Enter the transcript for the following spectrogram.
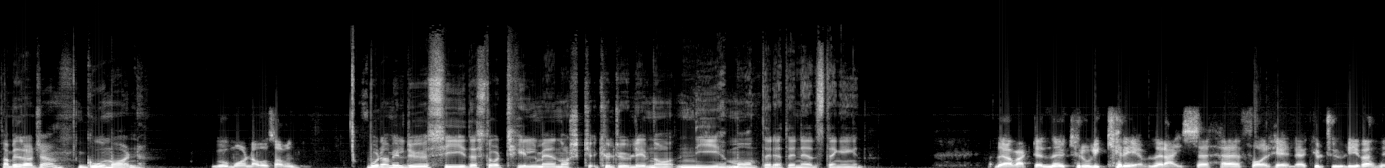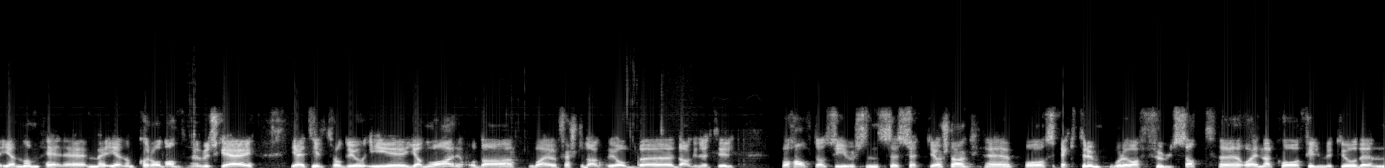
Abid Raja, god morgen. God morgen, alle sammen. Hvordan vil du si det står til med norsk kulturliv nå ni måneder etter nedstengingen? Det har vært en utrolig krevende reise eh, for hele kulturlivet gjennom, hele, gjennom koronaen. Jeg husker jeg, jeg, tiltrådte jo i januar, og da var jeg jo første dag på jobb eh, dagen etter på Halvdan Syversens 70-årsdag eh, på Spektrum, hvor det var fullsatt. Og NRK filmet jo den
